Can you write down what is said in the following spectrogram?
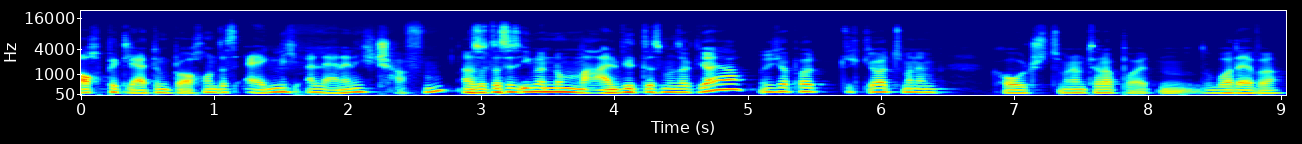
auch Begleitung brauchen und das eigentlich alleine nicht schaffen. Also, dass es irgendwann normal wird, dass man sagt, ja, ja, ich habe halt, ich gehe halt zu meinem Coach, zu meinem Therapeuten, whatever.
